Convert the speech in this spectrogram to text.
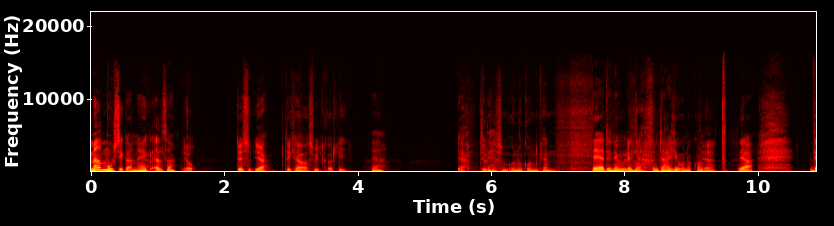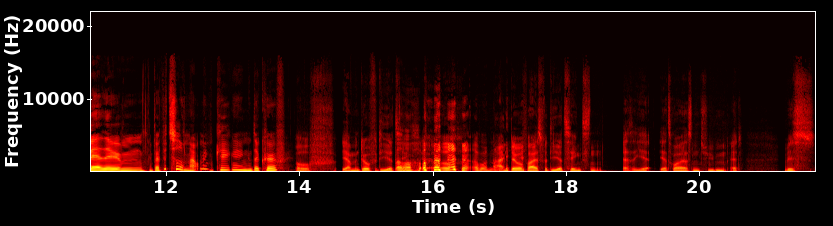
med musikerne, ikke? Altså, Det, er s- ja, det kan jeg også vildt godt lide. Ja. Ja, det er jo Ja. ja. det, som undergrunden kan. Det er det nemlig. Ja. En dejlig undergrund. Ja. Ja. Hvad, øhm, hvad betyder navnet Kicking the Curve? Oh, ja, men det var fordi, jeg Åh. tænkte... Oh. Åh, oh, nej. Men det var faktisk, fordi jeg tænkte sådan... Altså, jeg, jeg tror, jeg er sådan typen, at hvis...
